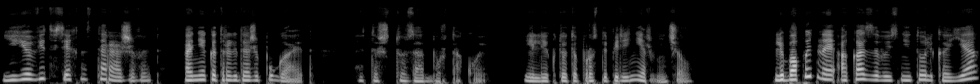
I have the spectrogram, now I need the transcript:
Ее вид всех настораживает а некоторых даже пугает. Это что за отбор такой? Или кто-то просто перенервничал? Любопытной оказываюсь не только я,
